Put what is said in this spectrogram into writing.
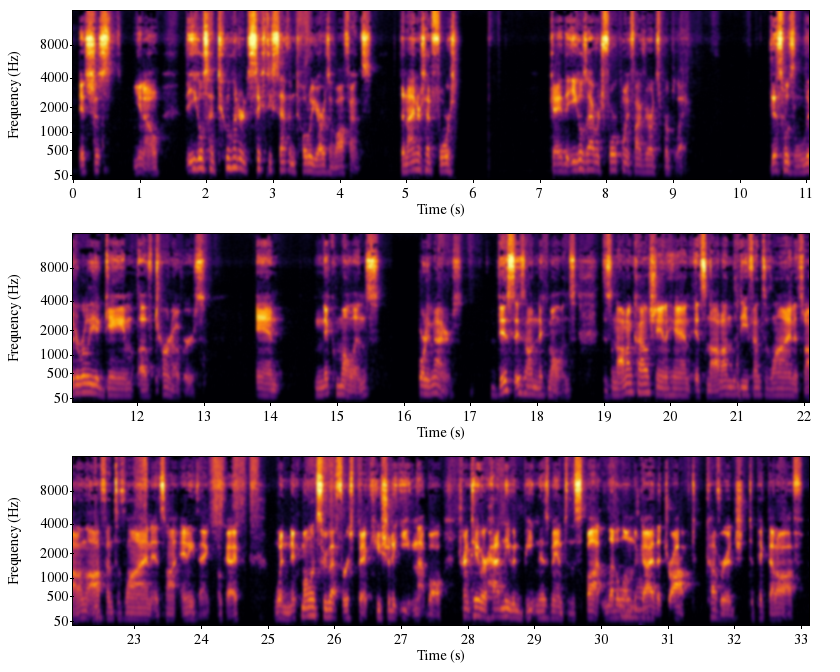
it's just you know, the Eagles had 267 total yards of offense. The Niners had four. Okay, the Eagles averaged 4.5 yards per play. This was literally a game of turnovers. And Nick Mullens, 49ers. This is on Nick Mullens. This is not on Kyle Shanahan. It's not on the defensive line. It's not on the offensive line. It's not anything. Okay. When Nick Mullens threw that first pick, he should have eaten that ball. Trent Taylor hadn't even beaten his man to the spot, let alone the guy that dropped coverage to pick that off.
